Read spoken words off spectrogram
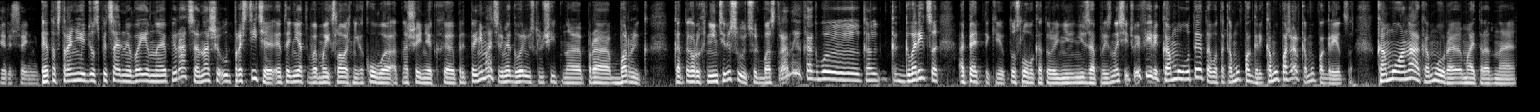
решение. это в стране идет специальная военная операция. Наши, простите, это нет в моих словах никакого отношения к э, предпринимателям. Я говорю исключительно про барык, которых не интересует судьба страны. Как бы, как, как говорится, опять-таки, то слово, которое не, нельзя произносить в эфире, кому вот это, вот, а кому, погре... кому пожар, кому погреться. Кому она, а кому мать родная.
